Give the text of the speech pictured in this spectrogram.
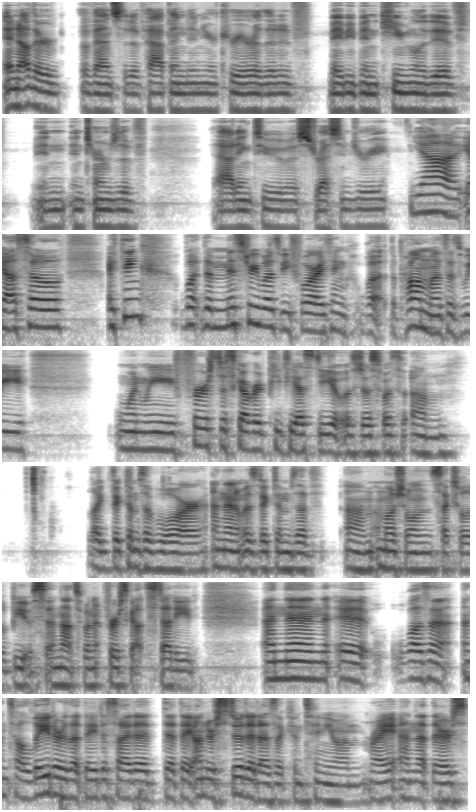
and other events that have happened in your career that have maybe been cumulative in in terms of adding to a stress injury? Yeah, yeah. So I think what the mystery was before, I think what the problem was is we, when we first discovered PTSD, it was just with um, like victims of war, and then it was victims of um, emotional and sexual abuse, and that's when it first got studied. And then it wasn't until later that they decided that they understood it as a continuum, right? And that there's,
